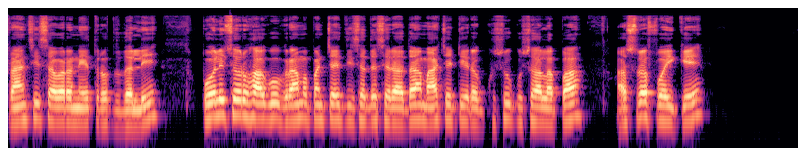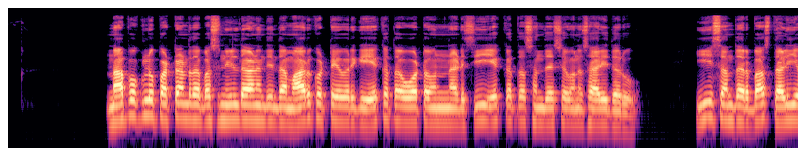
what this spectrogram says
ಫ್ರಾನ್ಸಿಸ್ ಅವರ ನೇತೃತ್ವದಲ್ಲಿ ಪೊಲೀಸರು ಹಾಗೂ ಗ್ರಾಮ ಪಂಚಾಯಿತಿ ಸದಸ್ಯರಾದ ಮಾಚೆಟ್ಟಿರ ಕುಸು ಕುಶಾಲಪ್ಪ, ಅಶ್ರಫ್ ವೈಕೆ, ನಾಪೋಕ್ಲು ಪಟ್ಟಣದ ಬಸ್ ನಿಲ್ದಾಣದಿಂದ ಮಾರುಕಟ್ಟೆಯವರೆಗೆ ಏಕತಾ ಓಟವನ್ನು ನಡೆಸಿ ಏಕತಾ ಸಂದೇಶವನ್ನು ಸಾರಿದರು. ಈ ಸಂದರ್ಭ ಸ್ಥಳೀಯ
